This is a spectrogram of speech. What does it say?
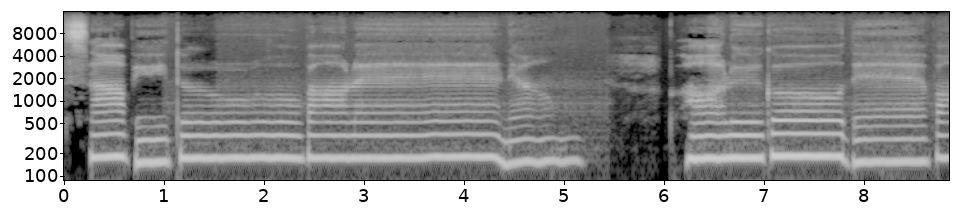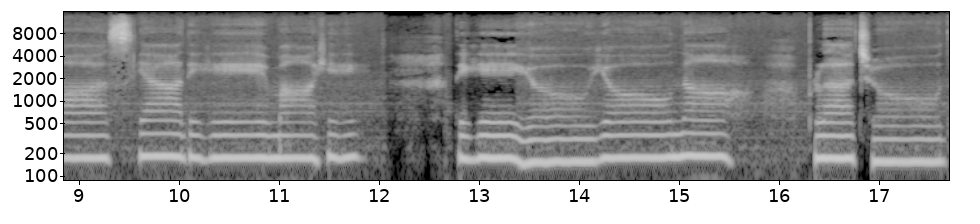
사비두바레량 바르고 데바스야 디마히 디요요나 플라조다야드.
